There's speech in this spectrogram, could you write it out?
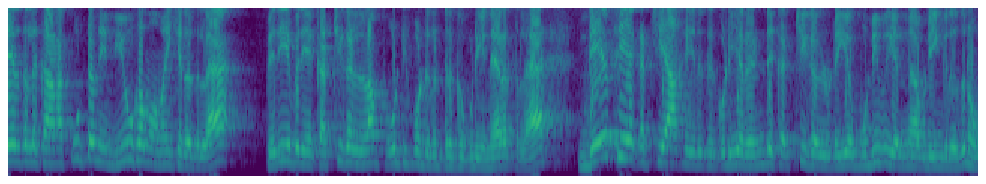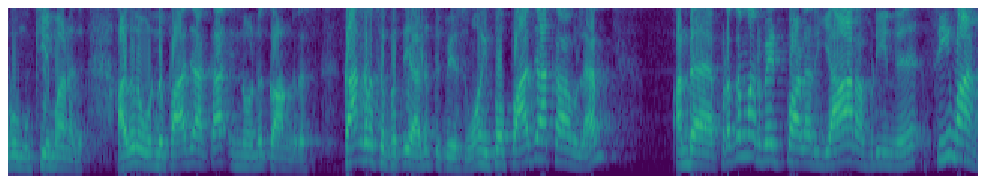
தேர்தலுக்கான கூட்டணி வியூகம் அமைக்கிறதுல பெரிய பெரிய கட்சிகள்லாம் போட்டி போட்டுக்கிட்டு இருக்கக்கூடிய நேரத்தில் தேசிய கட்சியாக இருக்கக்கூடிய ரெண்டு கட்சிகளுடைய முடிவு என்ன அப்படிங்கிறது ரொம்ப முக்கியமானது. அதில் ஒன்று பாஜக இன்னொன்று காங்கிரஸ். காங்கிரஸை பற்றி அடுத்து பேசுவோம். இப்போ பாஜகவில் அந்த பிரதமர் வேட்பாளர் யார் அப்படின்னு சீமான்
